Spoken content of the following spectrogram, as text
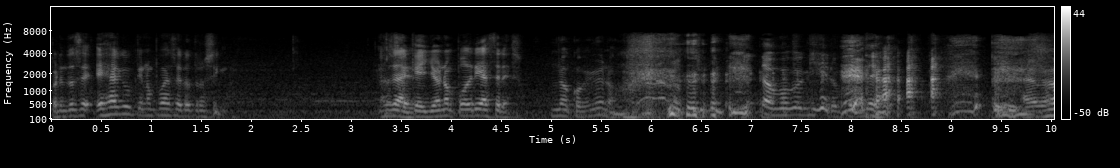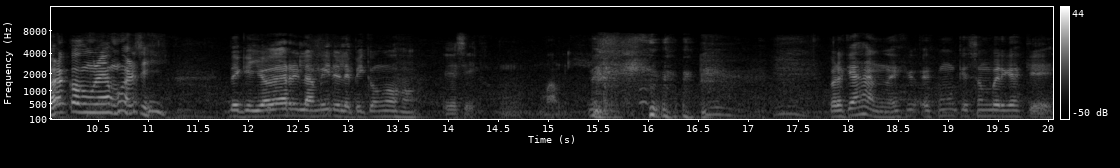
Pero entonces es algo que no puede hacer otro signo. O sea- que yo no podría hacer eso. No, conmigo no. Tampoco quiero. A lo mejor con una mujer sí. De que yo agarre y la mire y le pique un ojo. Y decir, "Mm, mami. Pero es que, ajá, es, como que son vergas que...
